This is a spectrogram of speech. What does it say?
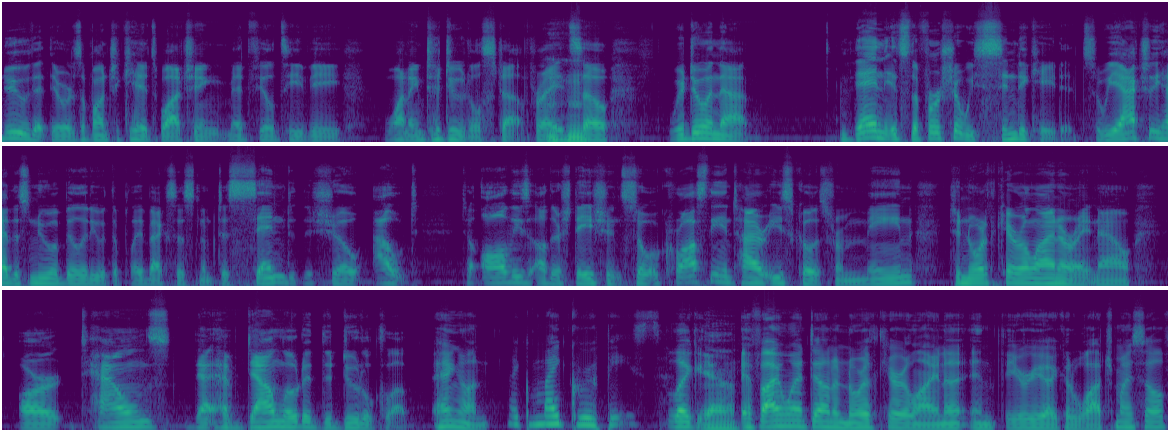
knew that there was a bunch of kids watching Medfield TV wanting to doodle stuff, right? Mhm. So we're doing that. Then it's the first show we syndicated. So we actually had this new ability with the playback system to send the show out to all these other stations. So across the entire East Coast, from Maine to North Carolina right now, are towns that have downloaded the Doodle Club. Hang on. Like Mike groupies. Like, Yeah. if I went down to North Carolina, in theory, I could watch myself.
